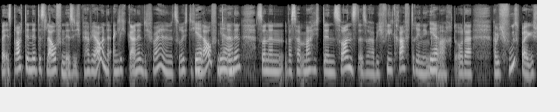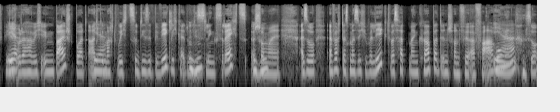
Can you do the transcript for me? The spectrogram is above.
weil es braucht ja nicht das Laufen. Also ich habe ja auch eigentlich gar nicht, ich war ja nicht so richtig Ja, im Laufen ja. drinnen, sondern was mache ich denn sonst? Also habe ich viel Krafttraining gemacht oder habe ich Fußball gespielt oder habe ich irgendeine Ballsportart Ja. gemacht, wo ich so diese Beweglichkeit und dieses links-rechts äh, schon mal, also einfach, dass man sich überlegt, was hat mein Körper denn schon für Erfahrungen? So.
